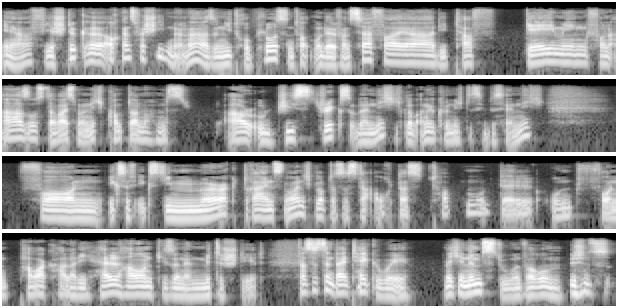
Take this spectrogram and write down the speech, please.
Ja, vier Stück, äh, auch ganz verschiedene. Ne? Also Nitro Plus, ein Topmodell von Sapphire, die Tough Gaming von Asus, da weiß man nicht, kommt da noch ein ROG Strix oder nicht. Ich glaube, angekündigt ist sie bisher nicht. Von XFX die Merc 319, ich glaube, das ist da auch das Topmodell. Und von Powercolor die Hellhound, die so in der Mitte steht. Was ist denn dein Takeaway? Welche nimmst du und warum? Ich find's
